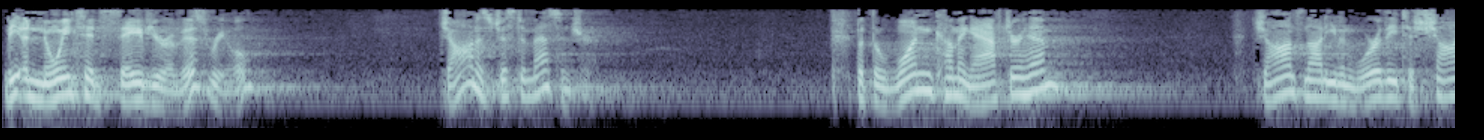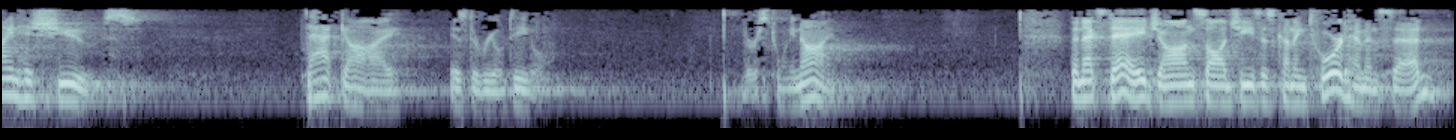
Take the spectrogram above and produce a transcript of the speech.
the anointed Savior of Israel. John is just a messenger. But the one coming after him, John's not even worthy to shine his shoes. That guy is the real deal. Verse 29. The next day, John saw Jesus coming toward him and said,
